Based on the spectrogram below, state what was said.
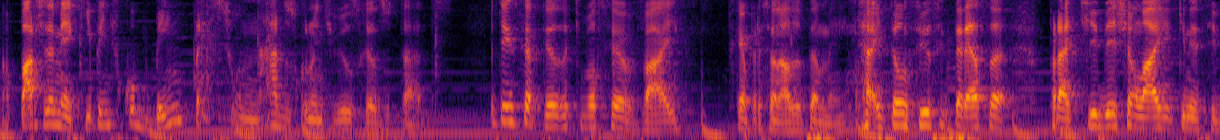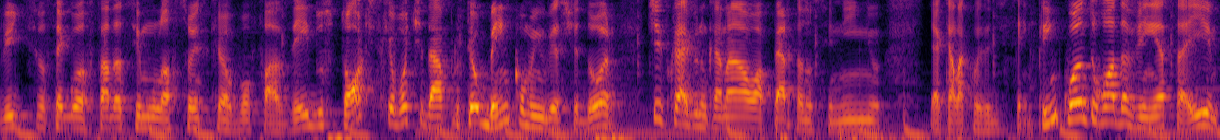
a parte da minha equipe, a gente ficou bem impressionados quando a gente viu os resultados. Eu tenho certeza que você vai ficar impressionado também, tá? Então se isso interessa para ti, deixa um like aqui nesse vídeo. Se você gostar das simulações que eu vou fazer e dos toques que eu vou te dar pro teu bem como investidor, te inscreve no canal, aperta no sininho e aquela coisa de sempre. Enquanto roda a vinheta aí,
